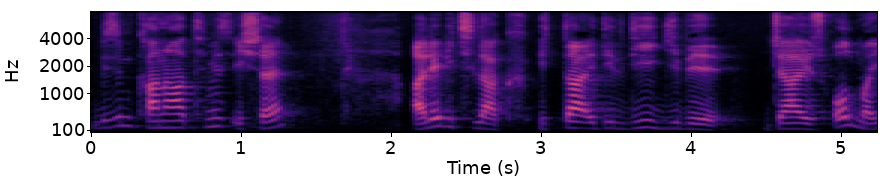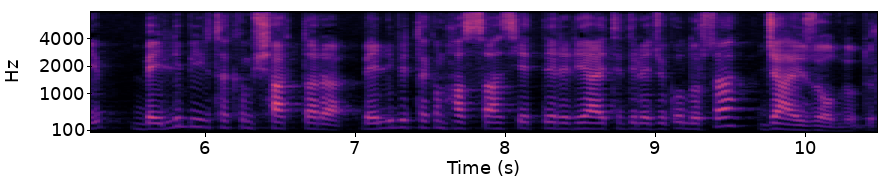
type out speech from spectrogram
Bizim kanaatimiz ise alel itlak iddia edildiği gibi caiz olmayıp belli bir takım şartlara, belli bir takım hassasiyetlere riayet edilecek olursa caiz olduğudur.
